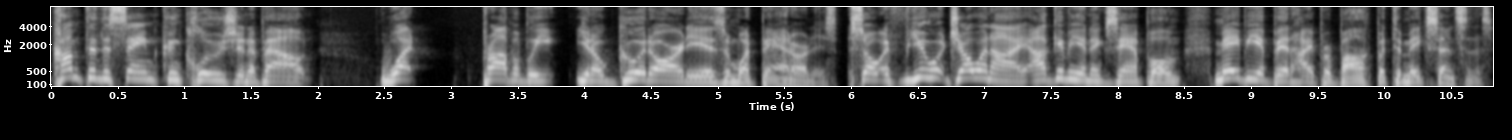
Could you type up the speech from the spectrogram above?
come to the same conclusion about what probably you know good art is and what bad art is. So if you Joe and I, I'll give you an example, maybe a bit hyperbolic, but to make sense of this.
